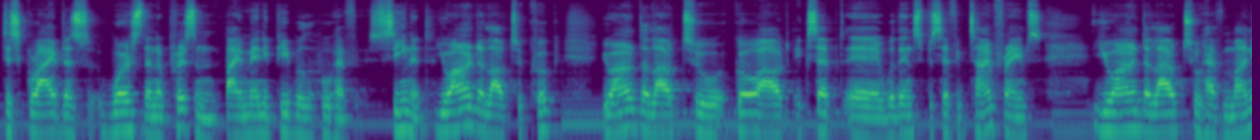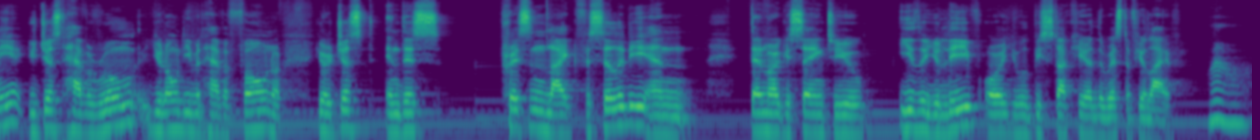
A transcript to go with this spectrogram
described as worse than a prison by many people who have seen it. You aren't allowed to cook. You aren't allowed to go out except uh, within specific time frames. You aren't allowed to have money. You just have a room. You don't even have a phone, or you're just in this prison-like facility. And Denmark is saying to you, either you leave or you will be stuck here the rest of your life. Wow.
